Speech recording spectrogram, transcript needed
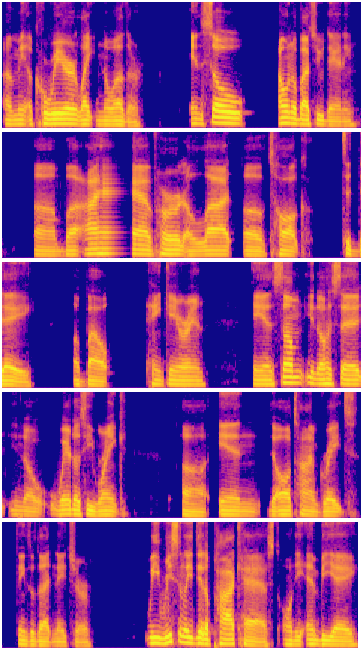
I mean, a career like no other. And so I don't know about you, Danny, um, but I have heard a lot of talk today about Hank Aaron, and some, you know, has said, you know, where does he rank uh, in the all-time greats, things of that nature we recently did a podcast on the NBA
